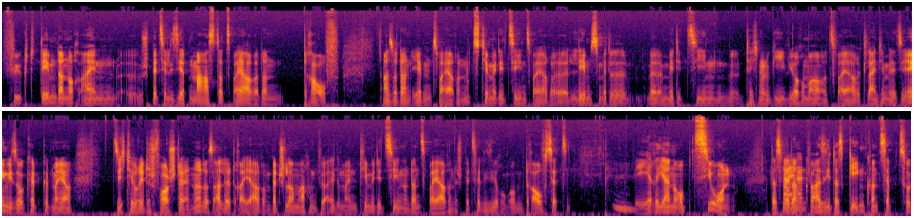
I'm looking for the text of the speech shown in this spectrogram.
fügt dem dann noch einen äh, spezialisierten Master zwei Jahre dann drauf. Also dann eben zwei Jahre Nutztiermedizin, zwei Jahre Lebensmittelmedizin, äh, äh, Technologie, wie auch immer, zwei Jahre Kleintiermedizin. Irgendwie so könnte könnte man ja sich theoretisch vorstellen, ne? dass alle drei Jahre einen Bachelor machen für allgemeine Tiermedizin und dann zwei Jahre eine Spezialisierung oben draufsetzen. Mhm. Wäre ja eine Option. Das wäre dann quasi das Gegenkonzept zur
